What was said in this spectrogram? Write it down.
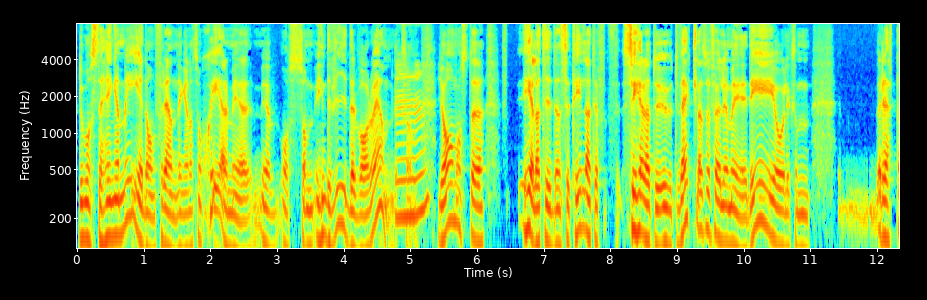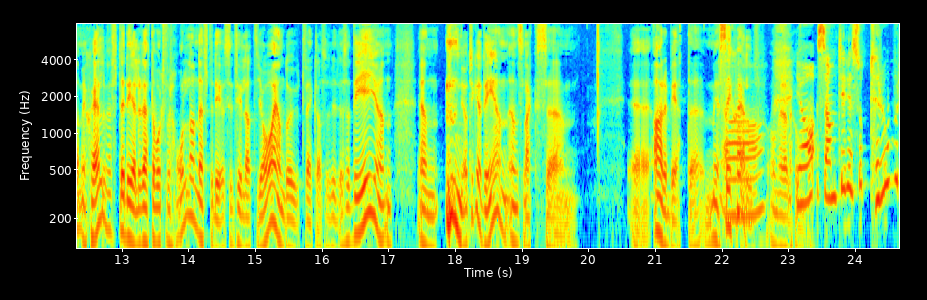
du måste hänga med i de förändringarna som sker med, med oss som individer var och en. Liksom. Mm. Jag måste hela tiden se till att jag ser att du utvecklas och följer med i det och liksom rätta mig själv efter det eller rätta vårt förhållande efter det och se till att jag ändå utvecklas och så vidare. Så det är ju en, en jag tycker att det är en, en slags um, eh, arbete med sig ja. själv och med relationen. Ja, samtidigt så tror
